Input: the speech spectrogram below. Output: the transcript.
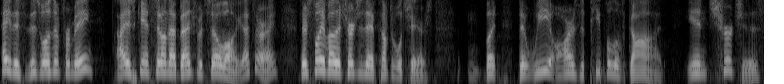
hey, this, this wasn't for me, I just can't sit on that bench for so long. That's all right. There's plenty of other churches that have comfortable chairs but that we are as the people of God in churches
